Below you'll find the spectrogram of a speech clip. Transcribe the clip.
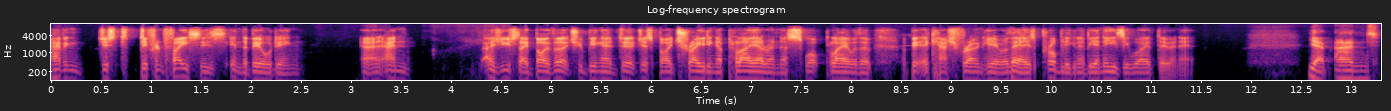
having just different faces in the building, and, and as you say, by virtue of being able to do it just by trading a player and a swap player with a, a bit of cash thrown here or there is probably going to be an easy way of doing it. Yep, and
